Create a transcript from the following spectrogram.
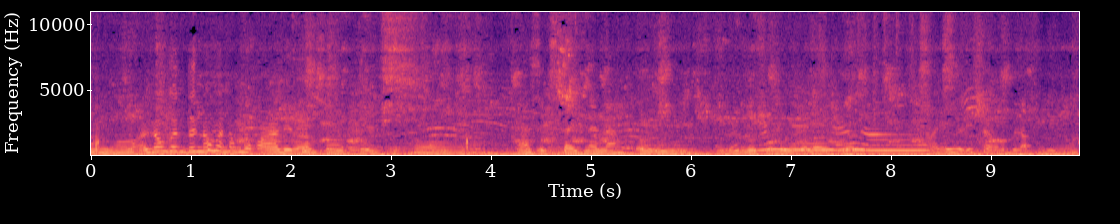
oo. Ano, ang ganda naman ng mukha nito. Yan, tortoise. Oh. Ah, 6.5 na lang. Mm. Negotiable pa lang ito. Ay, isa, oh, black din. oh.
